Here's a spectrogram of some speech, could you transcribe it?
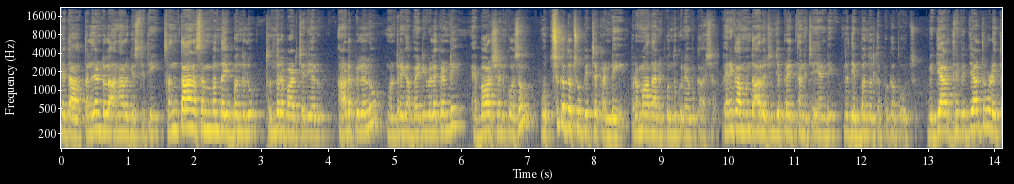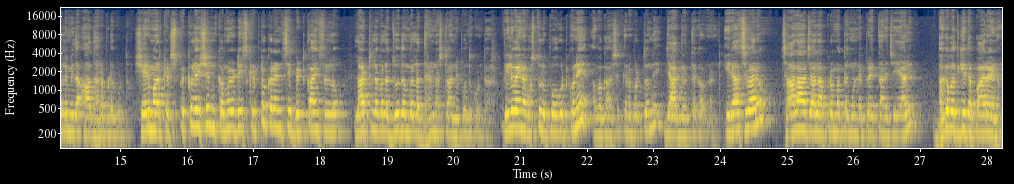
లేదా తల్లిదండ్రుల అనారోగ్య స్థితి సంతాన సంబంధ ఇబ్బందులు తొందరపాటు చర్యలు. ఆడపిల్లలు ఒంటరిగా బయటికి వెళ్ళకండి. అబార్షన్ కోసం ఉత్సుకత చూపించకండి. ప్రమాదాన్ని పొందుకునే అవకాశం. వెనక ముందు ఆలోచించే ప్రయత్నాన్ని చేయండి. లేదా ఇబ్బందులు తప్పకపోవచ్చు. విద్యార్థి విద్యార్థి కూడా ఇతరుల మీద ఆధారపడకూడదు. Share market speculation communities crypto currency బిట్ కాయిన్స్లలో లాటరీల వల్ల జూదం వల్ల ధన నష్టాన్ని పొందుకుంటారు. విలువైన వస్తువులు పోగొట్టుకునే అవకాశం కనబడుతుంది. జాగ్రత్తగా ఉండండి. ఈ రాశివారు చాలా చాలా అప్రమత్తంగా ఉండే ప్రయత్నాన్ని చేయాలి. భగవద్గీత పారాయణం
